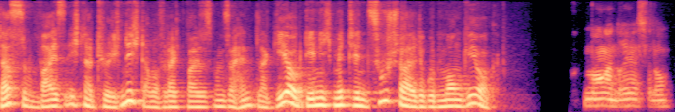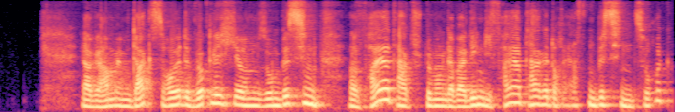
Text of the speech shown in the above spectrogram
das weiß ich natürlich nicht, aber vielleicht weiß es unser Händler Georg, den ich mit hinzuschalte. Guten Morgen, Georg. Guten Morgen, Andreas. Hallo. Ja, wir haben im DAX heute wirklich ähm, so ein bisschen äh, Feiertagsstimmung. Dabei liegen die Feiertage doch erst ein bisschen zurück.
